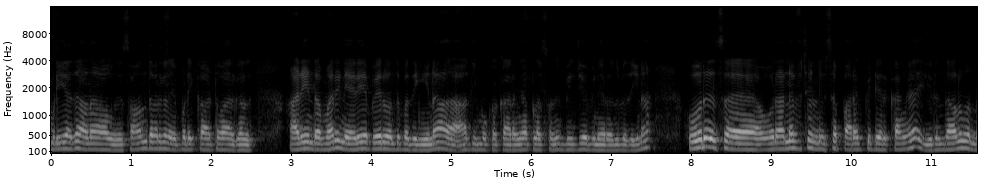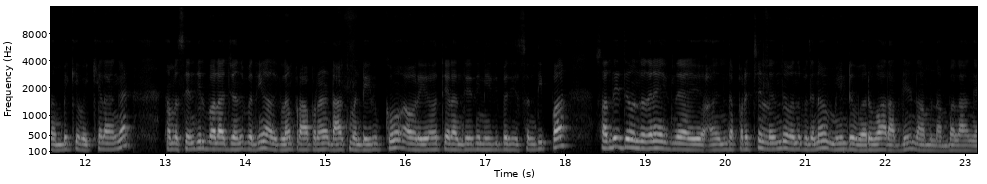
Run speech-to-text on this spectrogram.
முடியாது. ஆனால் அவர் சார்ந்தவர்கள் எப்படி காட்டுவார்கள் அப்படின்ற மாதிரி நிறைய பேர் வந்து பார்த்திங்கன்னா அதிமுகக்காரங்க ப்ளஸ் வந்து பிஜேபியினர் வந்து பார்த்திங்கன்னா ஒரு ச ஒரு அன்அஃபிஷியல் நியூஸை பரப்பிட்டு இருக்காங்க. இருந்தாலும் ஒரு நம்பிக்கை வைக்கலாங்க. நம்ம செந்தில் பாலாஜி வந்து பார்த்திங்கன்னா அதுக்கெல்லாம் ப்ராப்பரான டாக்குமெண்ட் இருக்கும். அவர் இருபத்தேழாந்தேதி தேதி நீதிபதி சந்திப்பார். சந்தித்து வந்ததுன்னா இந்த இந்த பிரச்சனையிலேருந்து வந்து பார்த்திங்கன்னா மீண்டும் வருவார் அப்படின்னு நாம் நம்பலாங்க.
